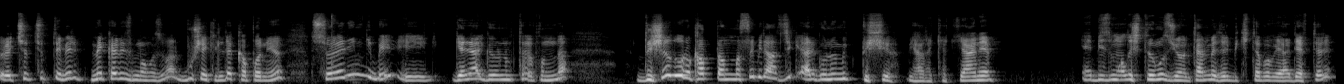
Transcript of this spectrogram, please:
Böyle çıt çıt diye bir mekanizmamız var. Bu şekilde kapanıyor. Söylediğim gibi e, genel görünüm tarafında dışa doğru katlanması birazcık ergonomik dışı bir hareket. Yani e, bizim alıştığımız yöntemdedir bir kitabı veya defteri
